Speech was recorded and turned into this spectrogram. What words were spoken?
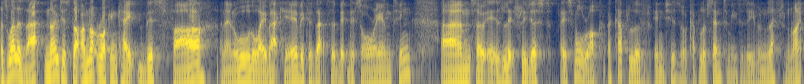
as well as that, notice that I'm not rocking Kate this far and then all the way back here because that's a bit disorienting. Um, so it is literally just a small rock, a couple of inches or a couple of centimeters even left and right,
